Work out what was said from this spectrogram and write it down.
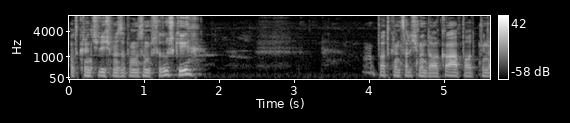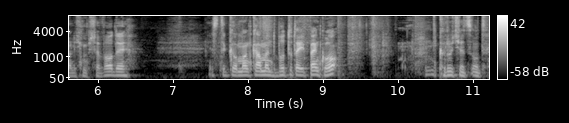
odkręciliśmy za pomocą przedłużki. Podkręcaliśmy dookoła, podpinaliśmy przewody. Jest tylko mankament, bo tutaj pękło. Kruciec od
